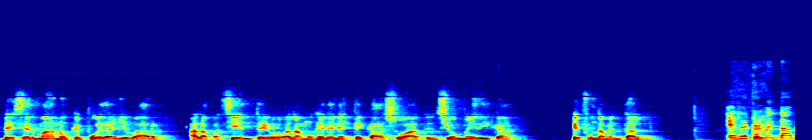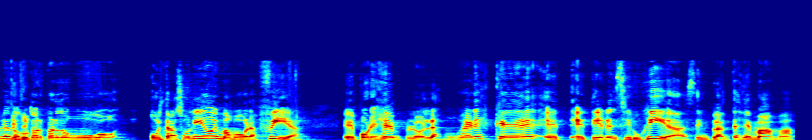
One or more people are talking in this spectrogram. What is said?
de ese hermano que pueda llevar a la paciente o a la mujer en este caso a atención médica es fundamental. Es recomendable, eh, doctor, perdón, Hugo, ultrasonido y mamografía eh, por ejemplo, las mujeres que eh, eh, tienen cirugías, implantes de mama,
